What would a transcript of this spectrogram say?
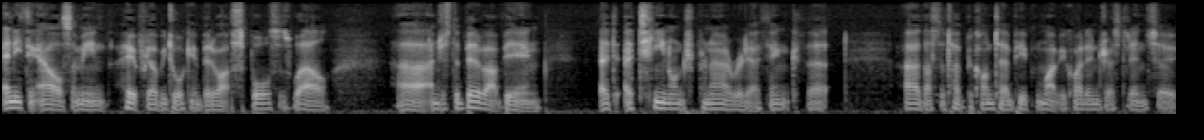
anything else, I mean, hopefully I'll be talking a bit about sports as well, uh, and just a bit about being a, a teen entrepreneur. Really, I think that uh, that's the type of content people might be quite interested in. So,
